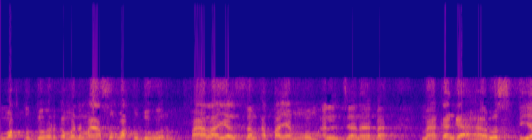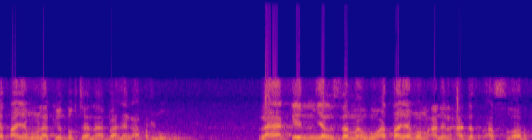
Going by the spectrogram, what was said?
waktu duhur, kemudian masuk waktu duhur. Fala yalzam at-tayammum al-janabah. Maka enggak harus dia tayamum lagi untuk janabahnya enggak perlu. Lakin yalzamahu at-tayammum anil hadats asghar.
